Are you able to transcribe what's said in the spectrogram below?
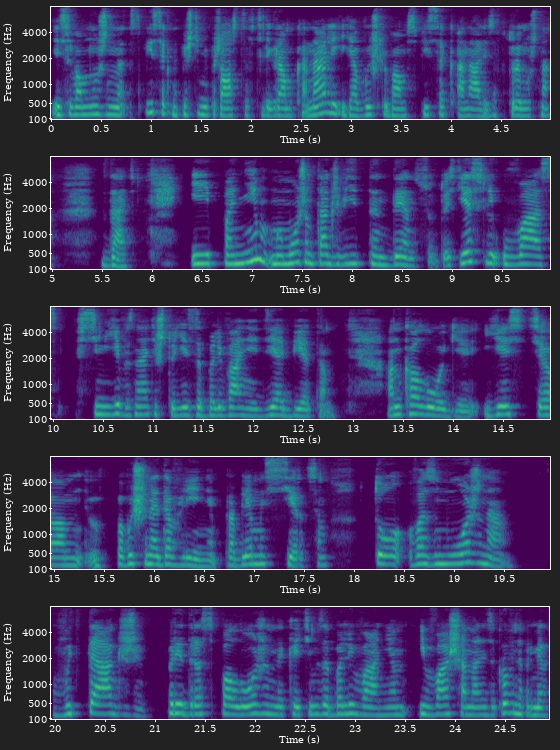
Если вам нужен список, напишите мне, пожалуйста, в телеграм-канале, и я вышлю вам список анализов, которые нужно сдать. И по ним мы можем также видеть тенденцию. То есть если у вас в семье вы знаете, что есть заболевание диабета, онкология, есть э, повышенное давление, проблемы с сердцем, то, возможно, вы также предрасположены к этим заболеваниям, и ваши анализы крови, например,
